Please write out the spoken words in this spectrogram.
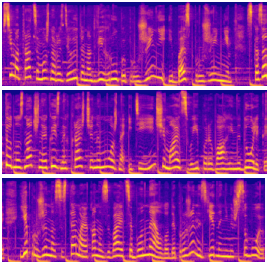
Всі матраци можна розділити на дві групи пружинні і безпружинні. Сказати однозначно, який з них краще не можна, і ті і інші мають свої переваги і недоліки. Є пружинна система, яка називається Бонелло, де пружини з'єднані між собою.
